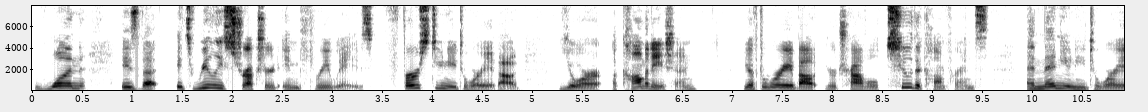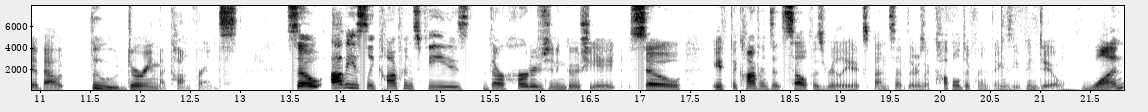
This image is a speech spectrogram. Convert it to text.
One is that it's really structured in three ways. First, you need to worry about your accommodation, you have to worry about your travel to the conference, and then you need to worry about food during the conference. So, obviously, conference fees, they're harder to negotiate. So, if the conference itself is really expensive, there's a couple different things you can do. One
